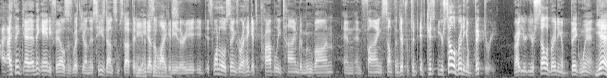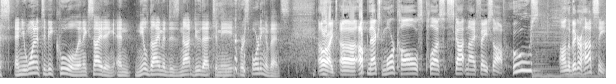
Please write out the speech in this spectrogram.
I, I think I think Andy Fales is with you on this. He's done some stuff that he, He he doesn't like it either. He- he- it's one of those things where I think it's probably time to move on and, and find something different. Because you're celebrating a victory, right? You're, you're celebrating a big win. Yes, and you want it to be cool and exciting, and Neil Diamond does not do that to me for sporting events. All right. Uh, up next, more calls plus Scott and I face off. Who's on the bigger hot seat?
